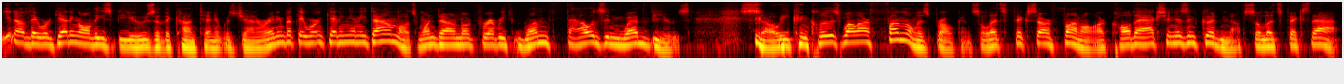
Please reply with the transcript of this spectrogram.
you know, they were getting all these views of the content it was generating, but they weren't getting any downloads. One download for every 1,000 web views. So he concludes, well, our funnel is broken. So let's fix our funnel. Our call to action isn't good enough. So let's fix that.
